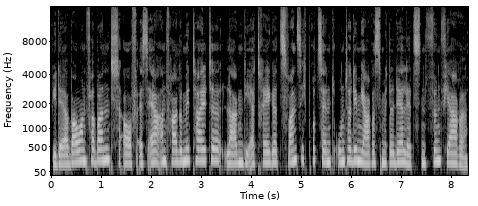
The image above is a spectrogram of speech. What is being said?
Wie der Bauernverband auf SR-Anfrage mitteilte, lagen die Erträge 20 Prozent unter dem Jahresmittel der letzten fünf Jahre.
